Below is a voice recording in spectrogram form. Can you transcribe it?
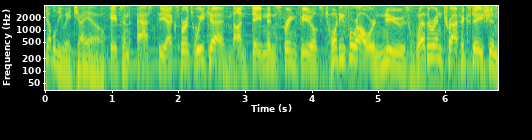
WHIO. It's an Ask the Experts weekend on Dayton and Springfield's 24 hour news, weather, and traffic station,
